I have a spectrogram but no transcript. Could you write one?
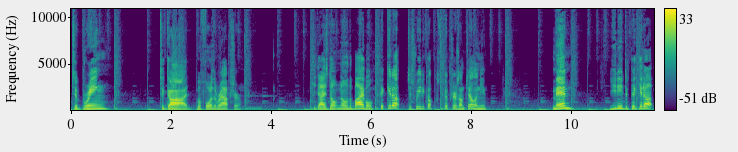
to bring to God before the rapture. If you guys don't know the Bible, pick it up. Just read a couple scriptures, I'm telling you. Men, you need to pick it up.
